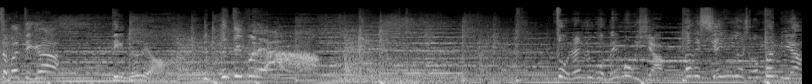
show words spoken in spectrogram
怎么顶啊？顶得了？你顶不了！做人如果没梦想，那跟咸鱼有什么分别啊？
